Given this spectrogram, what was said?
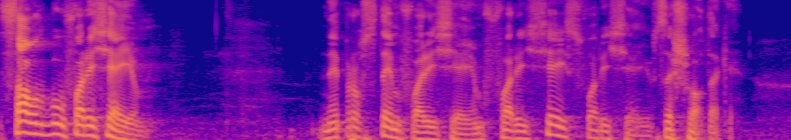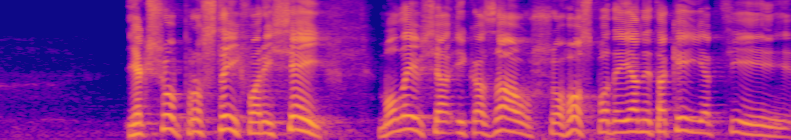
Саул був фарисеєм. Непростим фарисеєм. Фарисей з фарисеїв. Це що таке? Якщо простий фарисей молився і казав, що Господи, я не такий, як ці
